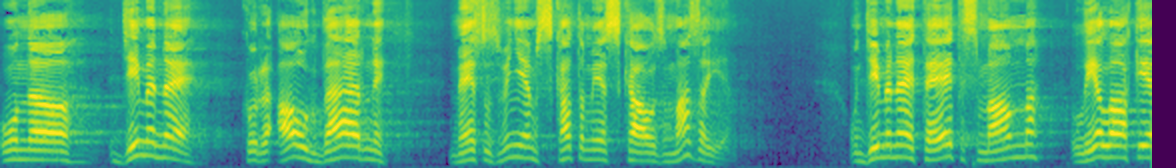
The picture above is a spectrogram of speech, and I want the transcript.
Un uh, ģimenē, kur aug bērni, mēs uz viņiem skatāmies kā uz mazajiem. Un ģimenē tētis, mamma, lielākie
